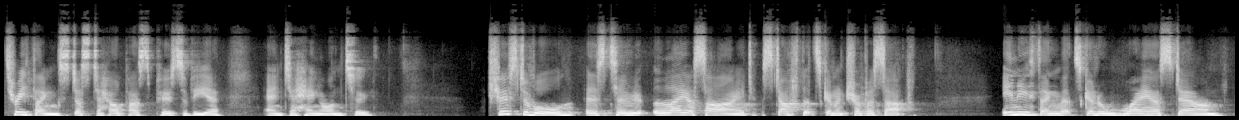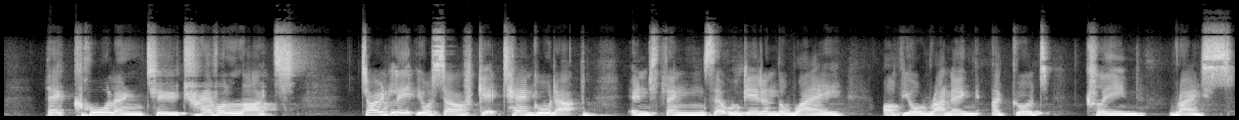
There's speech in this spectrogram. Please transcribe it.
three things just to help us persevere and to hang on to. First of all, is to lay aside stuff that's going to trip us up, anything that's going to weigh us down, that calling to travel light. Don't let yourself get tangled up in things that will get in the way of your running a good, clean race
